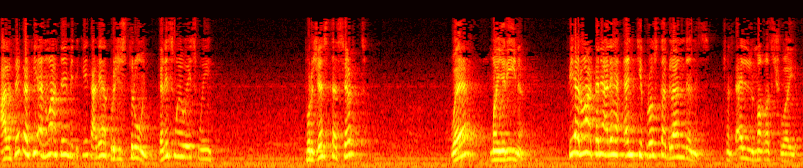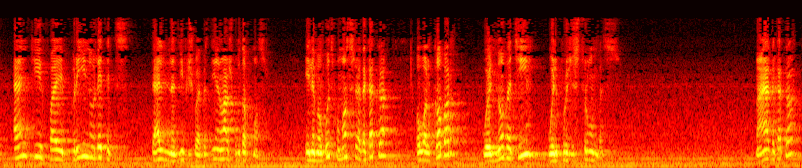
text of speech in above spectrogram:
على فكرة في أنواع تانية medicated عليها بروجسترون كان اسمه إيه واسمه إيه؟ Progestasert و Mirena في أنواع تانية عليها anti prostaglandins عشان تقلل المغص شوية. anti fibrinolytics تقلل النزيف شوية. بس دي أنواع مش موجودة في مصر. اللي موجود في مصر يا دكاترة هو الكبر والنوفاتي والبروجسترون بس. معايا يا دكاترة؟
